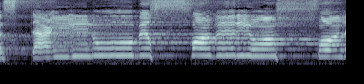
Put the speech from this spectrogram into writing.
واستعينوا بالصبر والصلاة.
